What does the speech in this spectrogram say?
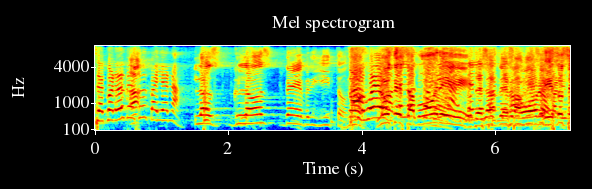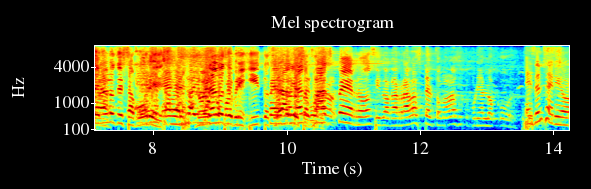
¿Se acuerdan de esos, Bayana? Los gloss de brillitos. No, Ah, huevo, los de los sabores. de los de sabores. Esos eran los de sabores. Yo No eran los de brillitos, Pero eran los de más perros. Si lo agarrabas, te lo tomabas y te ponías loco. ¿Es en serio?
